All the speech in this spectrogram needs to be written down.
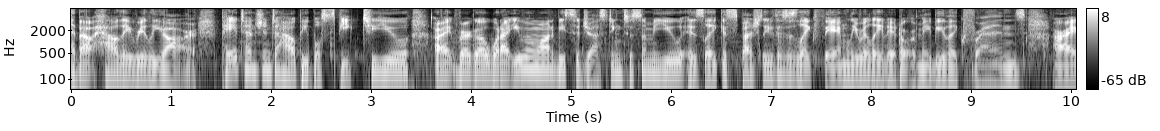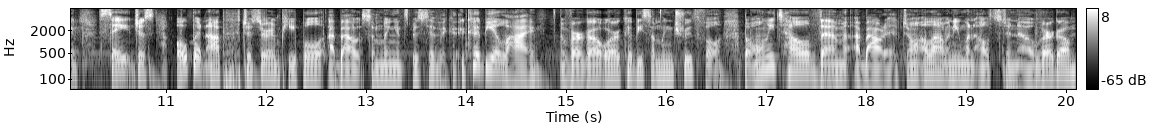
about how they really are. Pay attention to how people speak to you. All right, Virgo, what I even want to be suggesting to some of you is like, especially if this is like family related or maybe like friends, all right, say just open up to certain people about something in specific. It could be a lie, Virgo, or it could be something truthful, but only tell them about it. Don't allow anyone else to know, Virgo,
